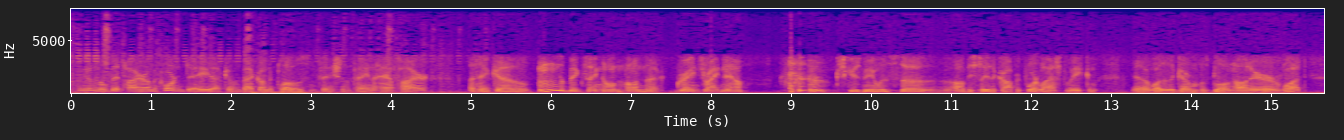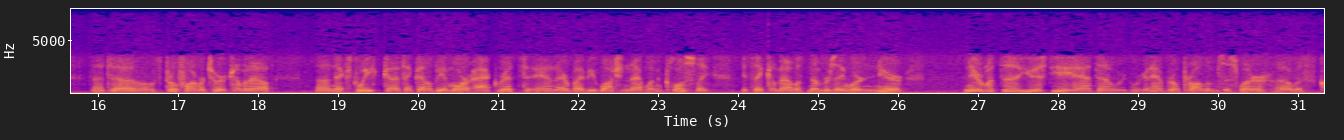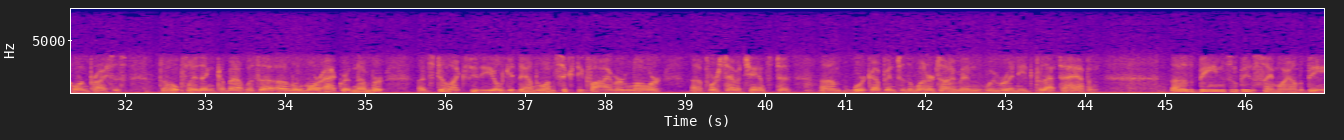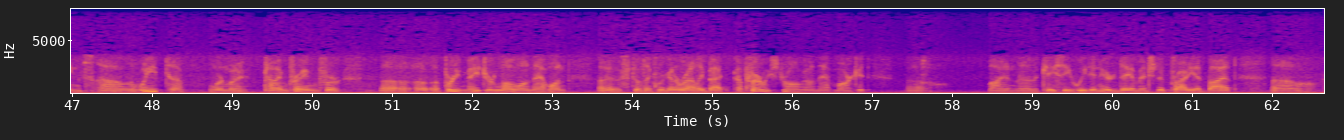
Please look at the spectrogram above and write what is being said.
afternoon, a little bit higher on the corn day, uh, coming back on the close and finishing the and a half higher. I think uh, the big thing on on the grains right now, excuse me, was uh, obviously the crop report last week and uh, whether the government was blowing hot air or what. That uh, the Pro Farmer Tour coming out uh, next week, I think that'll be a more accurate, and everybody be watching that one closely. If they come out with numbers anywhere near near what the USDA had, uh, we're, we're going to have real problems this winter uh, with corn prices. So hopefully they can come out with a, a little more accurate number. I'd still like to see the yield get down to 165 or lower uh, for us to have a chance to um, work up into the wintertime, and we really need for that to happen. Uh, the beans, it'll be the same way on the beans. Uh, the wheat, uh, we're in my time frame for uh, a, a pretty major low on that one. I still think we're going to rally back fairly strong on that market. Uh, buying uh, KC wheat in here today, I mentioned it Friday, I'd buy it. Uh,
